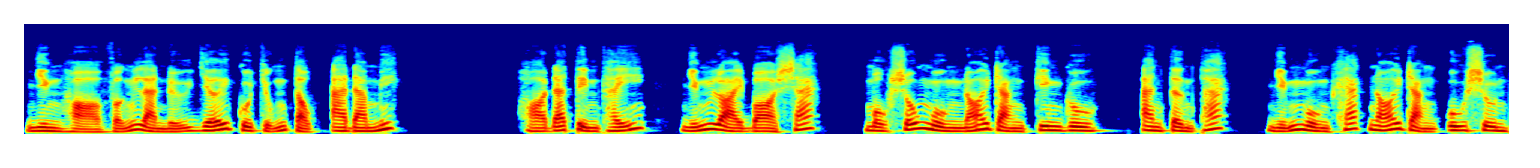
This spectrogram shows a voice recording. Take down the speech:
nhưng họ vẫn là nữ giới của chủng tộc Adamic. Họ đã tìm thấy những loài bò sát, một số nguồn nói rằng Kingu, Anton Park, những nguồn khác nói rằng Usun,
